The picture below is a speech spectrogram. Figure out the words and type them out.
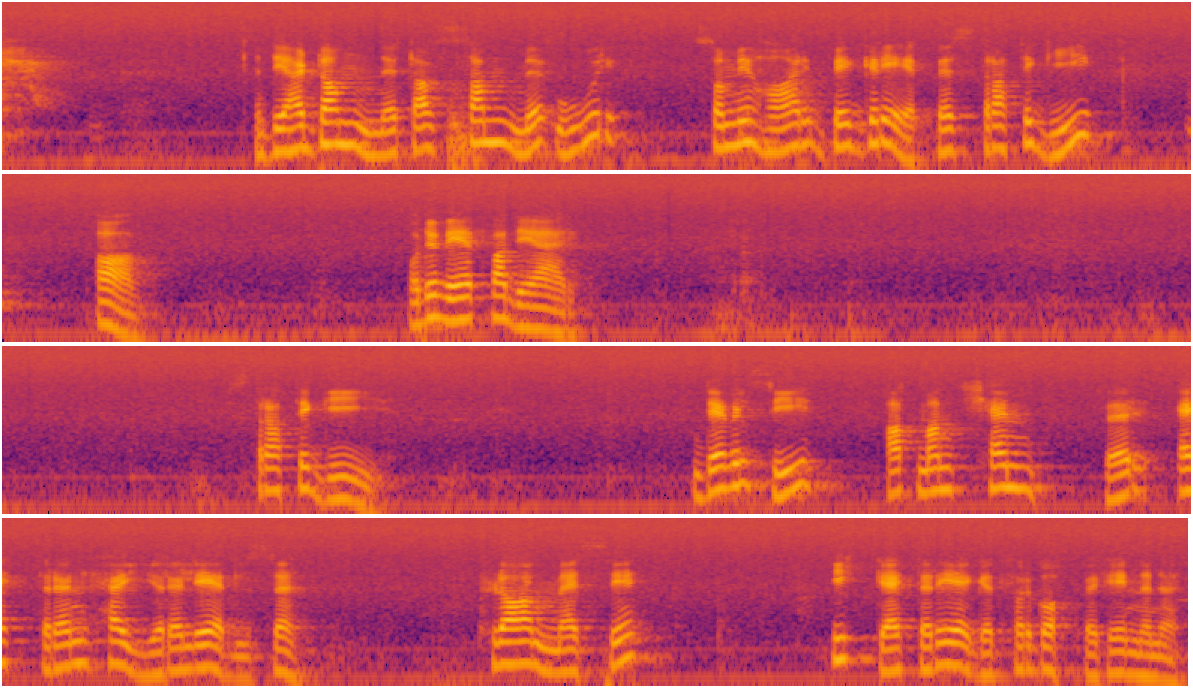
det er dannet av samme ord som vi har begrepet strategi av. Og du vet hva det er. Strategi. Det vil si at man kjemper etter en høyere ledelse, planmessig, ikke etter eget forgodtbefinnende.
